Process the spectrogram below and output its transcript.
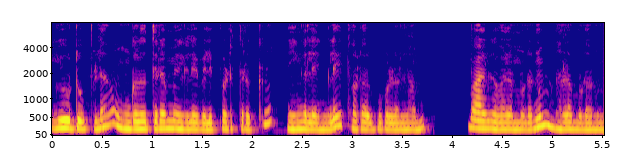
யூடியூப்பில் உங்கள் திறமைகளை வெளிப்படுத்துவதற்கு நீங்கள் எங்களை தொடர்பு கொள்ளலாம். வாழ்க வளமுடனும் நலமுடனும்.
